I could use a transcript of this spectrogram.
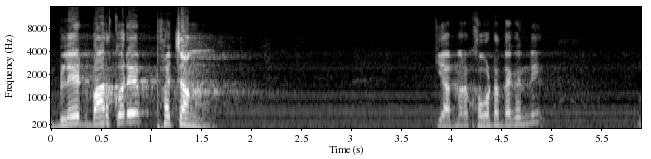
ব্লেড বার করে ফচাং। কি আপনারা খবরটা দেখেননি? ও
